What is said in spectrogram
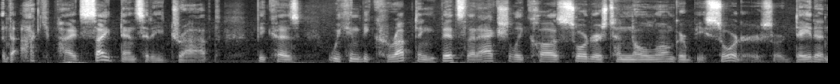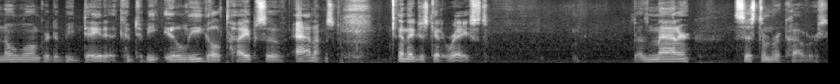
the occupied site density dropped because we can be corrupting bits that actually cause sorters to no longer be sorters or data no longer to be data. Could to be illegal types of atoms, and they just get erased. Doesn't matter. System recovers.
